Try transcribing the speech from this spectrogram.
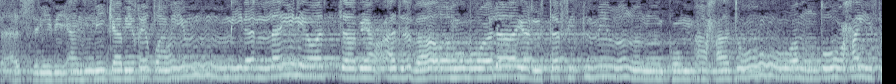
فأسر بأهلك بقطع واتبع أدبارهم ولا يلتفت منكم أحد وامضوا حيث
